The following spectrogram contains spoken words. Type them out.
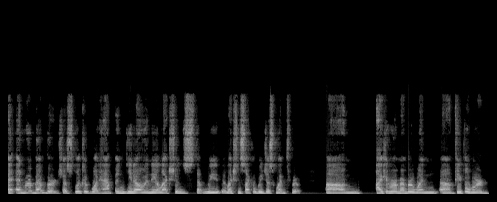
And remember, just look at what happened, you know, in the elections that we, election cycle we just went through. Um, I can remember when uh, people were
